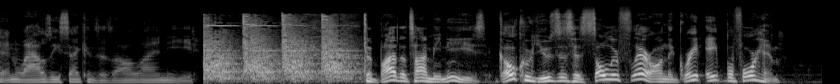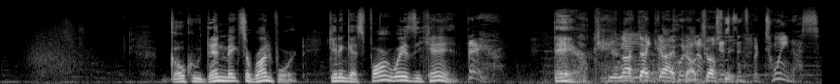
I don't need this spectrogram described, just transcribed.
10 lousy seconds is all I need. To buy the time he needs, Goku uses his solar flare on the Great Ape before him. Goku then makes a run for it, getting as far away as he can. There. There. Okay, You're not that guy, put pal, enough trust me. between us.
